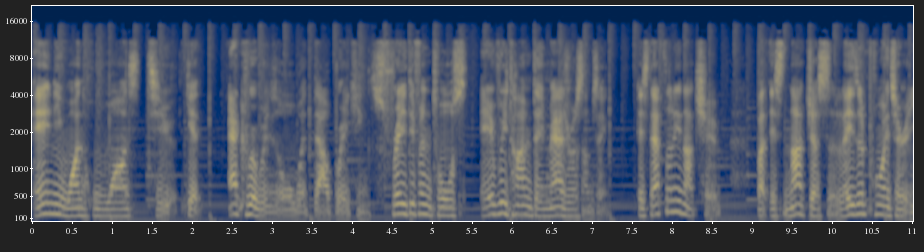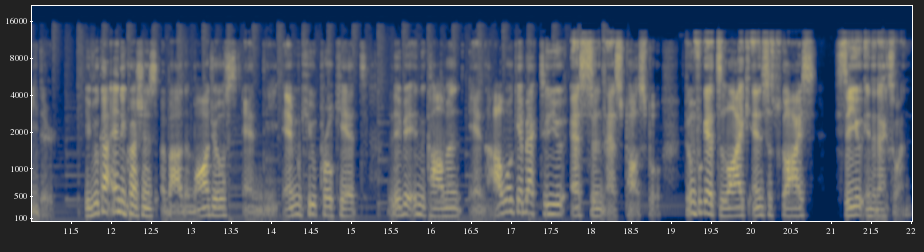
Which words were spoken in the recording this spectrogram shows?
anyone who wants to get accurate result without breaking three different tools every time they measure something. It's definitely not cheap, but it's not just a laser pointer either. If you got any questions about the modules and the M-Cube Pro Kit, leave it in the comment and I will get back to you as soon as possible. Don't forget to like and subscribe. See you in the next one.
